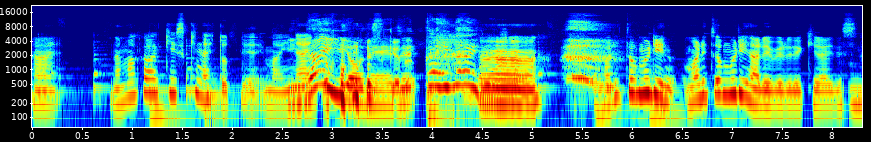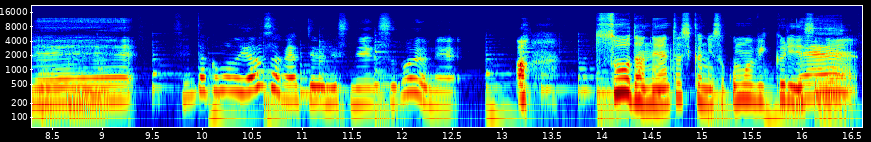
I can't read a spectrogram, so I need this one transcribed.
はい。生乾き好きな人ってまあいないと思ようんですけど。ね絶対いないでしょ。うん。割と無理割と無理なレベルで嫌いですね。ねえ、洗濯物ヤロさんがやってるんですね。すごいよね。うんそうだね。確かにそこもびっくりですね。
